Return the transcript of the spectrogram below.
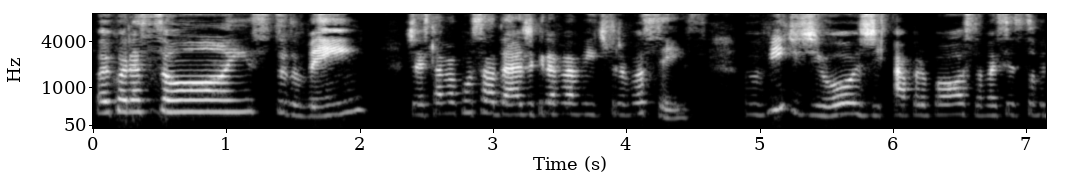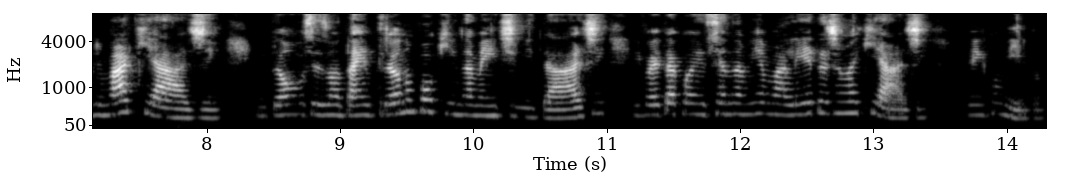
Oi, corações! Tudo bem? Já estava com saudade de gravar vídeo para vocês. No vídeo de hoje, a proposta vai ser sobre maquiagem. Então, vocês vão estar entrando um pouquinho na minha intimidade e vai estar conhecendo a minha maleta de maquiagem. Vem comigo!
